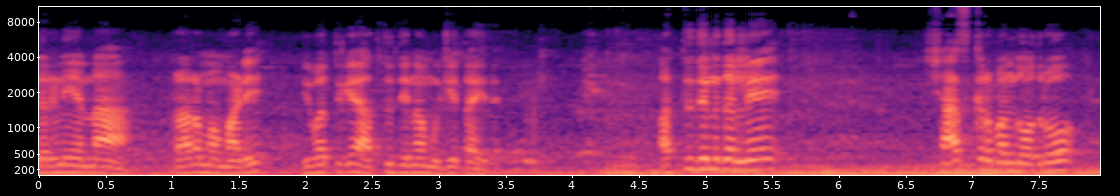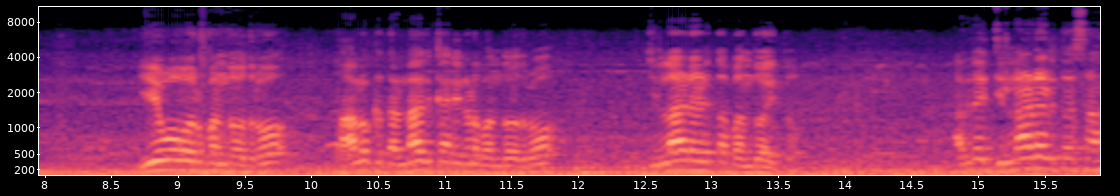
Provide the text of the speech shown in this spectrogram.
ಧರಣಿಯನ್ನು ಪ್ರಾರಂಭ ಮಾಡಿ ಇವತ್ತಿಗೆ ಹತ್ತು ದಿನ ಮುಗಿತಾ ಇದೆ. ಹತ್ತು ದಿನದಲ್ಲಿ ಶಾಸಕರು ಬಂದೋದ್ರು, ಇ ಒ ಅವರು ಬಂದೋದ್ರು, ತಾಲೂಕು ದಂಡಾಧಿಕಾರಿಗಳು ಬಂದೋದ್ರು ಜಿಲ್ಲಾಡಳಿತ ಬಂದೋಯ್ತು. ಆದರೆ ಜಿಲ್ಲಾಡಳಿತ ಸಹ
